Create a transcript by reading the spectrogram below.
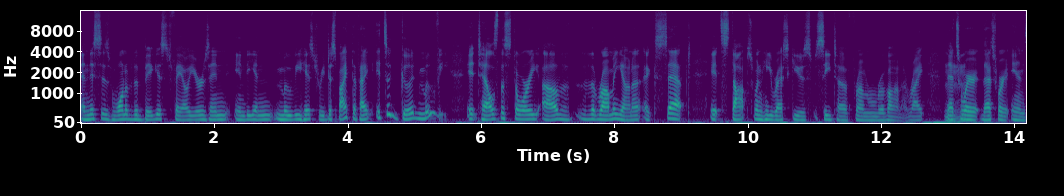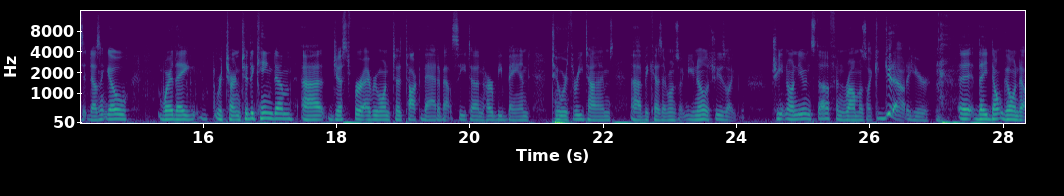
And this is one of the biggest failures in Indian movie history, despite the fact it's a good movie. It tells the story of the Ramayana, except it stops when he rescues Sita from Ravana. Right? That's where that's where it ends. It doesn't go where they return to the kingdom uh, just for everyone to talk bad about Sita and her be banned two or three times uh, because everyone's like, you know, she's like cheating on you and stuff. And Rama's like, get out of here. uh, they don't go into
